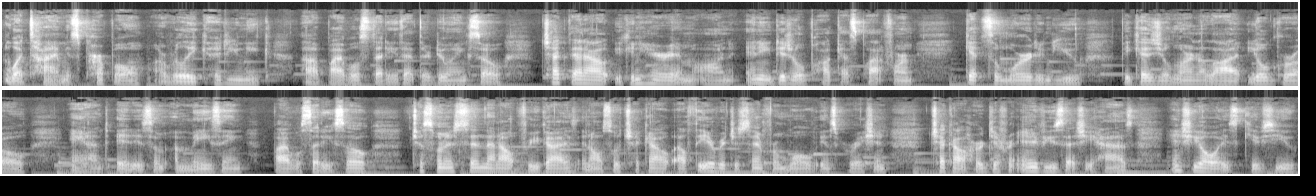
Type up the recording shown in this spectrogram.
What Time is Purple, a really good, unique uh, Bible study that they're doing. So check that out. You can hear him on any digital podcast platform. Get some word in you because you'll learn a lot, you'll grow, and it is an amazing Bible study. So just want to send that out for you guys and also check out Althea Richardson from Wove Inspiration. Check out her different interviews that she has, and she always gives you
